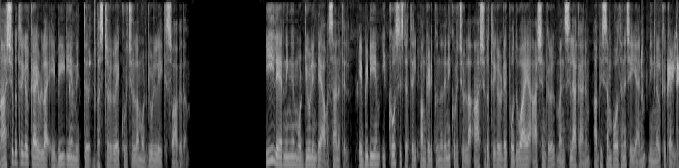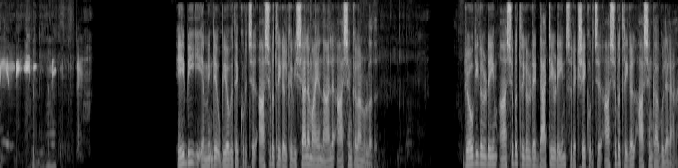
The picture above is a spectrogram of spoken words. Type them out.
ആശുപത്രികൾക്കായുള്ള എബിഡിഎം മിത്ത് ബസ്റ്ററുകളെക്കുറിച്ചുള്ള മൊഡ്യൂളിലേക്ക് സ്വാഗതം. ഈ ലേർണിംഗ് മൊഡ്യൂളിന്റെ അവസാനത്തിൽ എബിഡിഎം ഇക്കോസിസ്റ്റത്തിൽ പങ്കെടുക്കുന്നതിനെക്കുറിച്ചുള്ള ആശുപത്രികളുടെ പൊതുവായ ആശങ്കകൾ മനസ്സിലാക്കാനും അഭിസംബോധന ചെയ്യാനും നിങ്ങൾക്ക് കഴിയും. എ ബി ഇ എമ്മിന്റെ ഉപയോഗത്തെക്കുറിച്ച് ആശുപത്രികൾക്ക് വിശാലമായ നാല് ആശങ്കകളാണുള്ളത്. രോഗികളുടെയും ആശുപത്രികളുടെ ഡാറ്റയുടെയും സുരക്ഷയെക്കുറിച്ച് ആശുപത്രികൾ ആശങ്കാകുലരാണ്.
